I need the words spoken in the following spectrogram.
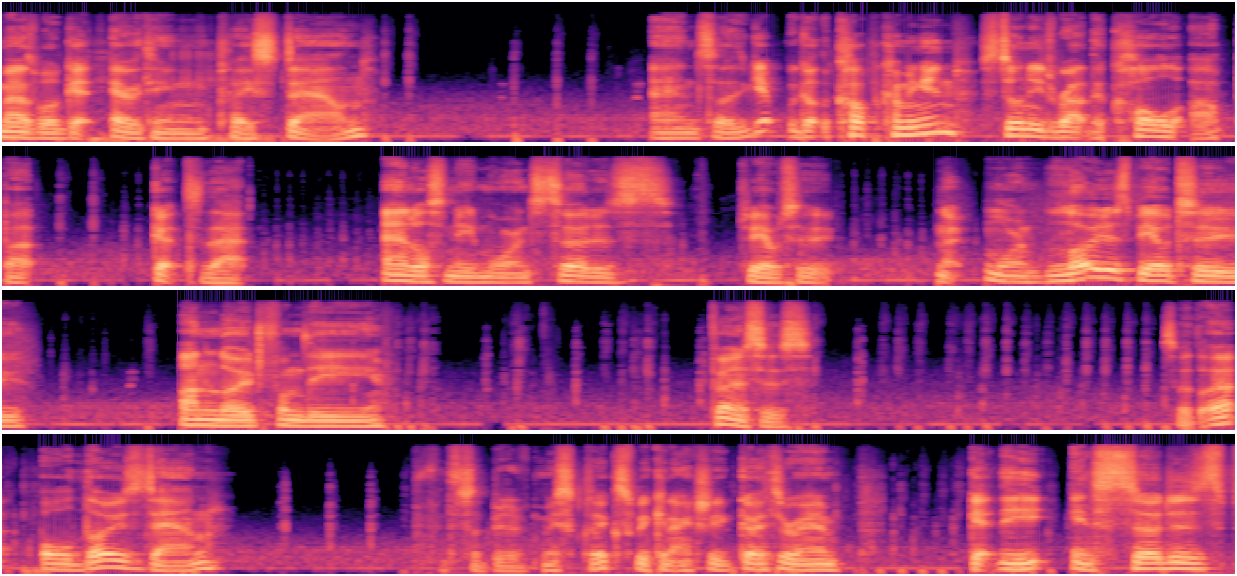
Might as well get everything placed down. And so, yep, we got the copper coming in. Still need to route the coal up, but get to that. And also need more inserters to be able to, no, more loaders to be able to unload from the furnaces. So that all those down, with a bit of misclicks, we can actually go through and get the inserters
